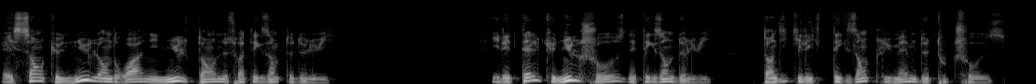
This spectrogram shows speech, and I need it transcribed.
et sans que nul endroit ni nul temps ne soit exempt de lui. Il est tel que nulle chose n'est exempte de lui, tandis qu'il est exempt lui-même de toute chose.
